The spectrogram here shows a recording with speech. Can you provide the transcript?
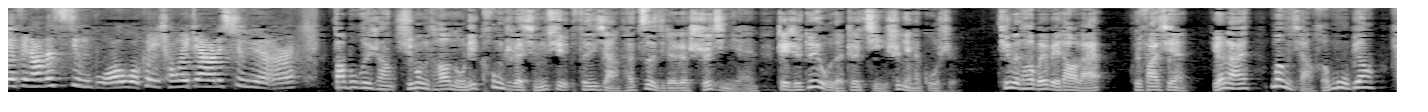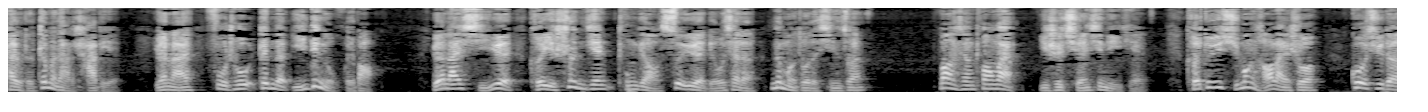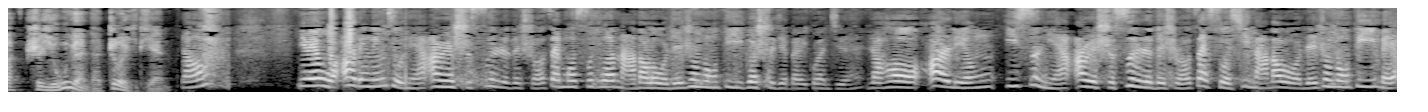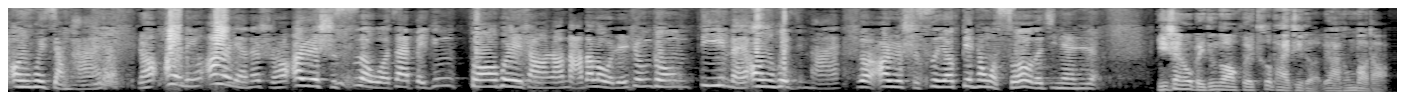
我也非常的幸福，我可以成为这样的幸运儿。发布会上，徐梦桃努力控制着情绪，分享他自己的这十几年，这支队伍的这几十年的故事。听着她娓娓道来，会发现原来梦想和目标还有着这么大的差别。原来付出真的一定有回报。原来喜悦可以瞬间冲掉岁月留下的那么多的辛酸。望向窗外，已是全新的一天。可对于徐梦桃来说，过去的是永远的这一天。然后，因为我二零零九年二月十四日的时候在莫斯科拿到了我人生中第一个世界杯冠军，然后二零一四年二月十四日的时候在索契拿到了我人生中第一枚奥运会奖牌，然后二零二年的时候二月十四我在北京冬奥会上然后拿到了我人生中第一枚奥运会金牌。这个二月十四要变成我所有的纪念日。以上由北京冬奥会特派记者刘亚东报道。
